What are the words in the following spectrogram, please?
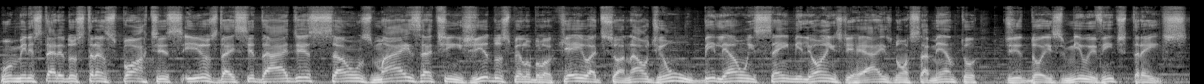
O Ministério dos Transportes e os das cidades são os mais atingidos pelo bloqueio adicional de um bilhão e cem milhões de reais no orçamento de 2023.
